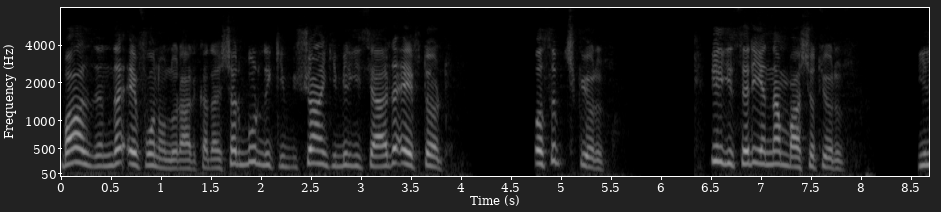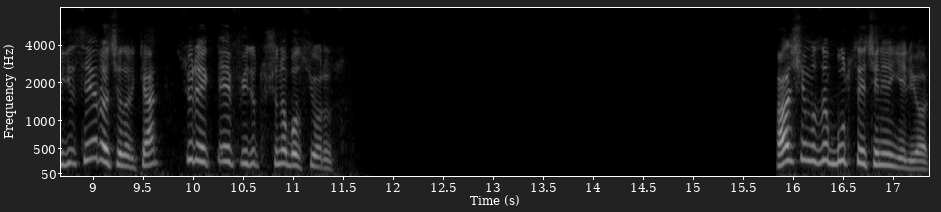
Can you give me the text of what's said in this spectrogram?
bazılarında F10 olur arkadaşlar. Buradaki şu anki bilgisayarda F4. Basıp çıkıyoruz. Bilgisayarı yeniden başlatıyoruz. Bilgisayar açılırken sürekli F7 tuşuna basıyoruz. Karşımıza boot seçeneği geliyor.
